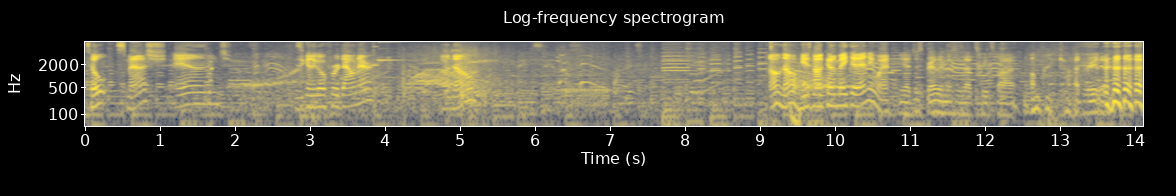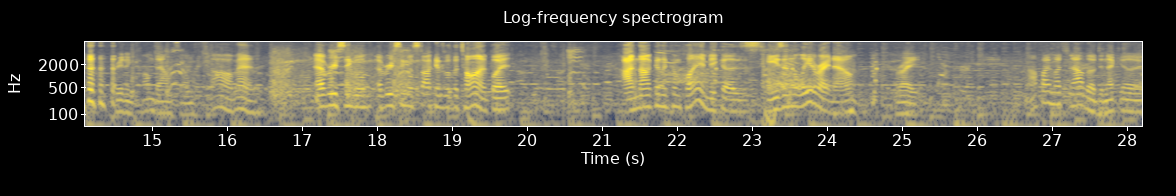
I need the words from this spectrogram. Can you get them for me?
tilt, smash, and is he gonna go for a down air? Oh no. Oh no, he's not gonna make it anyway. Yeah, just barely misses that sweet spot. Oh my god, Raiden. Raiden, calm down, son. oh man, every single every single stock ends with a taunt, but I'm not gonna complain because he's in the lead right now. Right. Not by much now, though. Deneka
